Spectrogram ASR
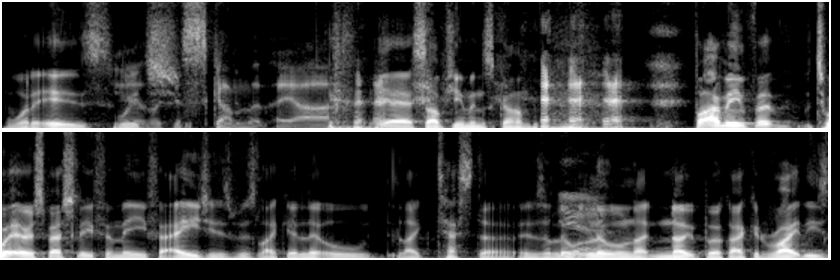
what it is, Yeah, which like the scum that they are. yeah, subhuman scum. but I mean, for Twitter, especially for me, for ages was like a little like tester. It was a little Yeah. little like notebook. I could write these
